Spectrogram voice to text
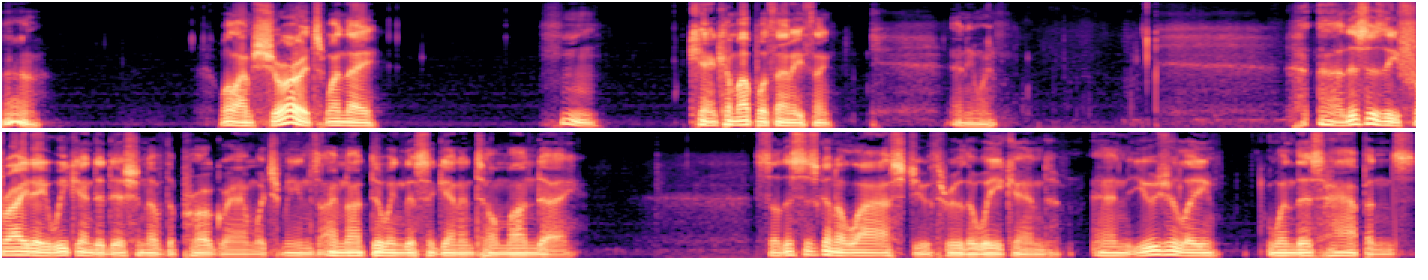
Oh. Well, I'm sure it's when they. Hmm. Can't come up with anything. Anyway. Uh, this is the Friday weekend edition of the program, which means I'm not doing this again until Monday. So this is going to last you through the weekend. And usually, when this happens,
